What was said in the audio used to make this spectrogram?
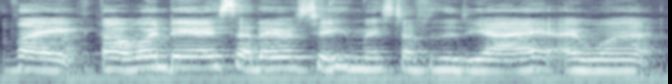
like that one day I said I was taking my stuff to the DI. I went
